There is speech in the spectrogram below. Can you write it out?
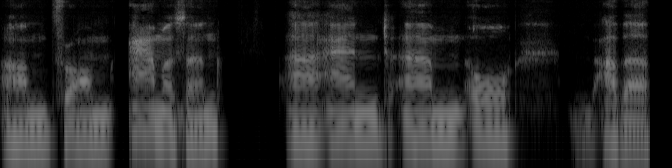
um, from Amazon uh, and um, or other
